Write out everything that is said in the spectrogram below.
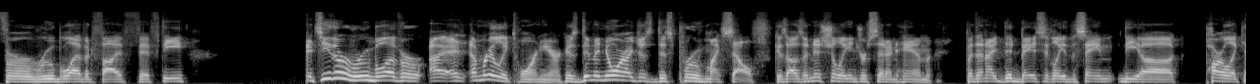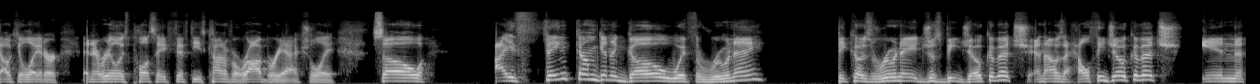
for Rublev at 550. It's either Rublev or I, am really torn here because de Minaur I just disproved myself because I was initially interested in him, but then I did basically the same the uh, parlay calculator and I realized plus 850 is kind of a robbery actually. So I think I'm gonna go with Rune because Rune just beat Djokovic and that was a healthy Djokovic in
